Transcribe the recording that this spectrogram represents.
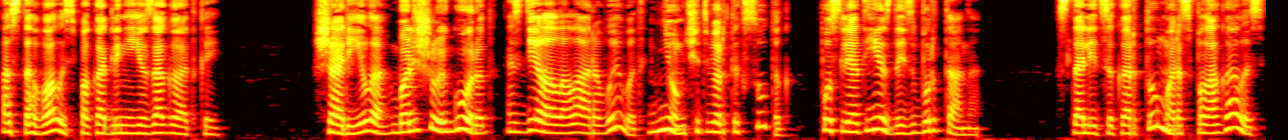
оставалось пока для нее загадкой. Шарила – большой город, сделала Лара вывод днем четвертых суток после отъезда из Буртана. Столица Картума располагалась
